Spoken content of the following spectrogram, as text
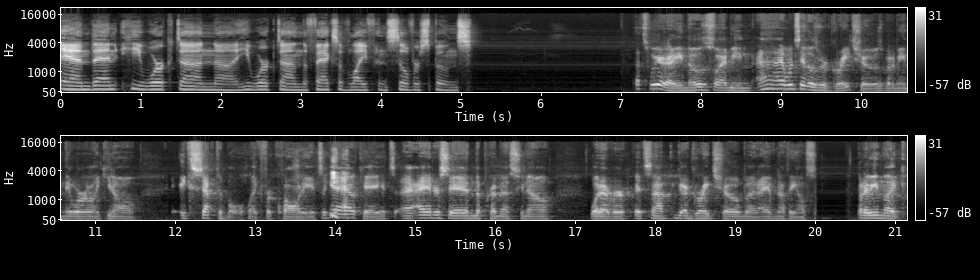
and then he worked on uh, he worked on the Facts of Life and Silver Spoons. That's weird. I mean, those. I mean, I wouldn't say those were great shows, but I mean, they were like you know acceptable, like for quality. It's like yeah, Yeah. okay. It's I I understand the premise, you know, whatever. It's not a great show, but I have nothing else. But I mean, like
